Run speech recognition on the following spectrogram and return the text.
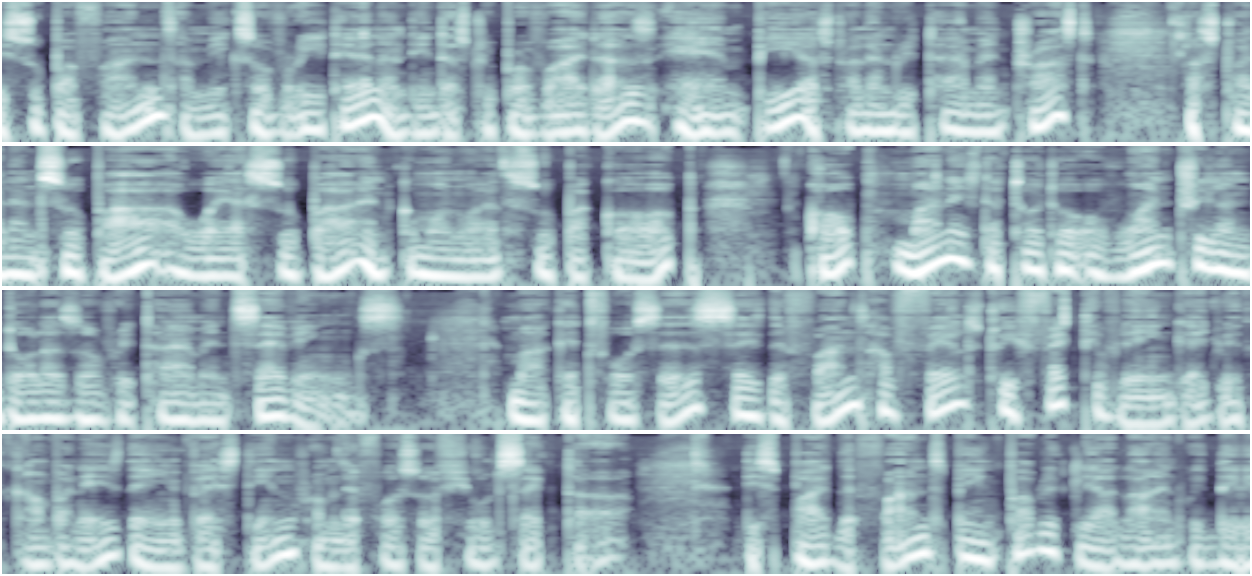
The super funds, a mix of retail and industry providers, AMP, Australian Retirement Trust, Australian Super, Aware Super, and Commonwealth Super Co-op, Corp managed a total of $1 trillion of retirement savings. Market Forces says the funds have failed to effectively engage with companies they invest in from the fossil fuel sector, despite the funds being publicly aligned with the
